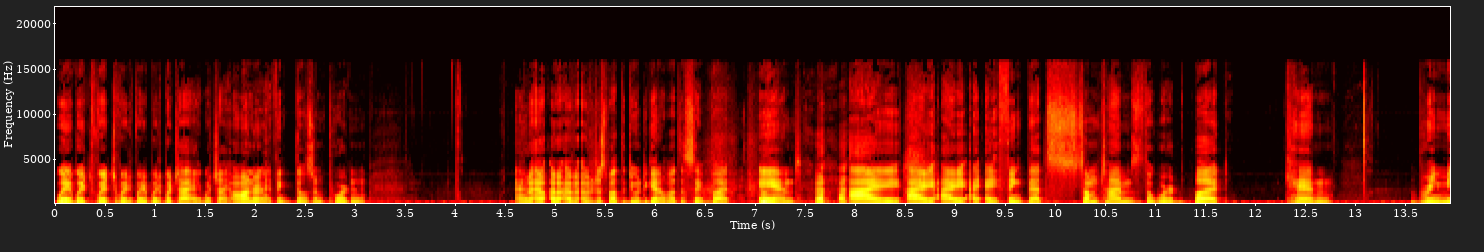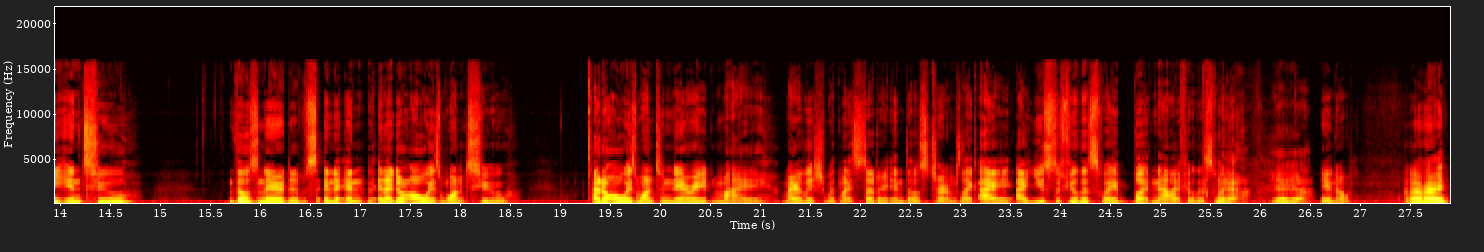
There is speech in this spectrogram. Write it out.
whi- which which which which, which I which I honor and I think those are important and I, I, I was just about to do it again. I was about to say but, and I, I, I, I- I think that sometimes the word but can bring me into those narratives, and and and I don't always want to. I don't always want to narrate my my relationship with my stutter in those terms. Like I, I used to feel this way, but now I feel this way. yeah, yeah. Yeah. You know. All right.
